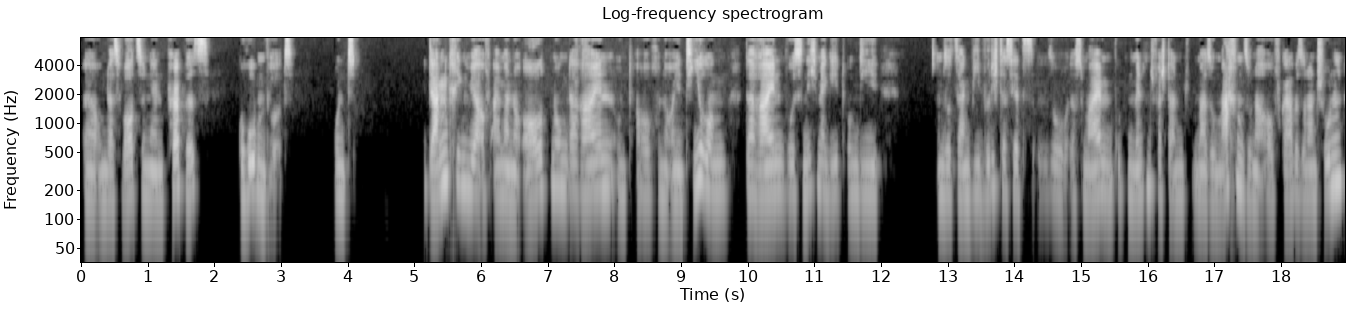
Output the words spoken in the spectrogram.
äh, um das Wort zu nennen, Purpose gehoben wird? Und dann kriegen wir auf einmal eine Ordnung da rein und auch eine Orientierung da rein, wo es nicht mehr geht um die um sozusagen, wie würde ich das jetzt so aus meinem guten Menschenverstand mal so machen, so eine Aufgabe, sondern schon,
